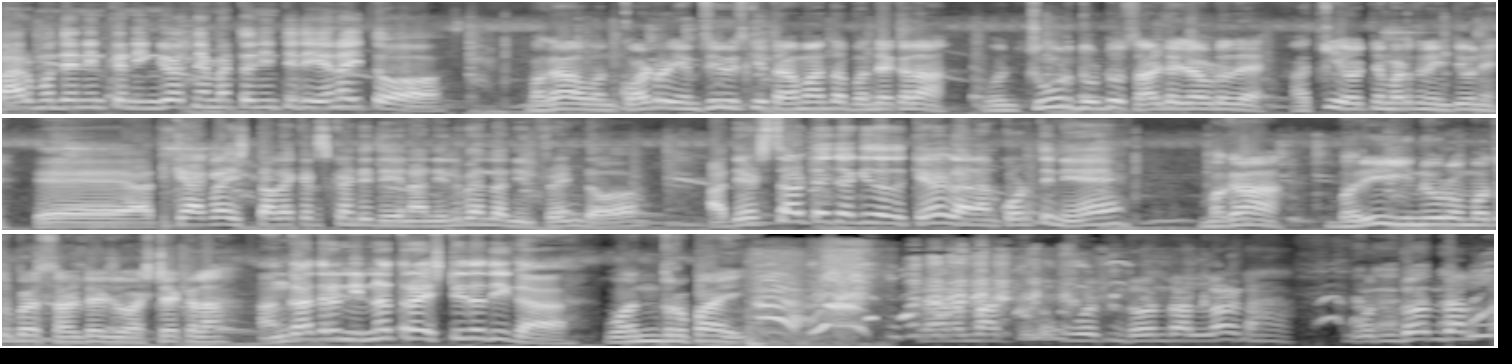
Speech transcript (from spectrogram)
ಬಾರ್ ಮುಂದೆ ನಿನ್ಕೊಂಡು ಹಿಂಗೆ ಯೋಚನೆ ಮಾಡ್ತಾ ನಿಂತಿದ್ದು? ಏನಾಯ್ತು? ಮಗ ಒಂದು ಕ್ವಾರ್ಟರ್ ಎಂ ಸಿ ವಿಸ್ಕಿ ತಗೊಂಬ ಅಂತ ಬಂದೇಕಲ್ಲ. ಒಂದು ಚೂರು ದುಡ್ಡು ಸಾಲ್ಟೇಜ್ ಆಗ್ಬಿಡೋದೆ ಅದಕ್ಕೆ ಯೋಚನೆ ಮಾಡ್ತಾ ನಿಂತೀವಿ ಏ ಅದಕ್ಕೆ ಆಗ್ಲಾ ಇಷ್ಟು ತಲೆ ಕೆಡ್ಸ್ಕೊಂಡಿದ್ದೆ? ನಾನು ಇಲ್ವೇನಲ್ಲ ನಿನ್ನ ಫ್ರೆಂಡು ಅದೆಷ್ಟು ಸಾಲ್ಟೇಜ್ ಆಗಿದೆ ಅದು ಕೇಳಲ್ಲ ನಾನು ಕೊಡ್ತೀನಿ. ಮಗ ಬರೀ ಇನ್ನೂರ ಒಂಬತ್ತು ರೂಪಾಯಿ ಸಾಲ್ಟೇಜು ಅಷ್ಟೇ ಕಲ. ಹಂಗಾದ್ರೆ ನಿನ್ನ ಹತ್ರ ಎಷ್ಟಿದೆ ಈಗ? ಒಂದು ರೂಪಾಯಿ. ನನ್ನ ಮಕ್ಕಳು ಒಂದೊಂದಲ್ಲ ಒಂದೊಂದಲ್ಲ.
